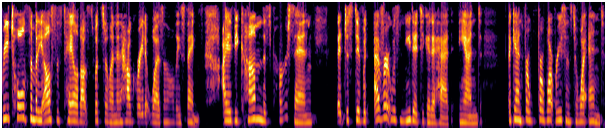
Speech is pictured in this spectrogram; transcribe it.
retold somebody else's tale about Switzerland and how great it was and all these things. I had become this person that just did whatever it was needed to get ahead. And again, for for what reasons? To what end?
